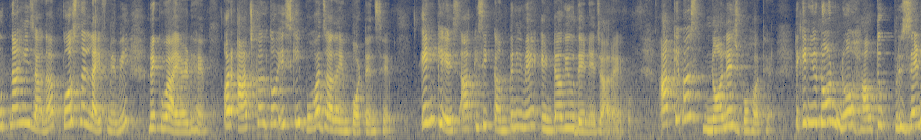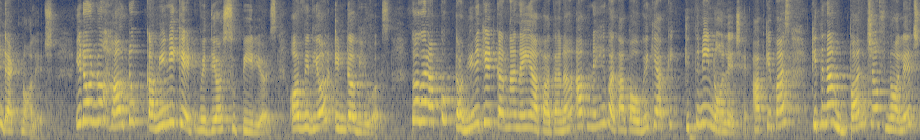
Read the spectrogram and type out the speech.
उतना ही ज़्यादा पर्सनल लाइफ में भी रिक्वायर्ड है। और आजकल तो इसकी बहुत ज़्यादा इंपॉर्टेंस है। इन केस आप किसी कंपनी में इंटरव्यू देने जा रहे हो, आपके पास नॉलेज बहुत है, लेकिन you don't know how to present that knowledge you don't know how to communicate with your superiors और विद योर इंटरव्यूअर्स तो अगर आपको कम्युनिकेट करना नहीं आ पाता ना, आप नहीं बता पाओगे कि आपकी कितनी नॉलेज है, आपके पास कितना बंच ऑफ़ नॉलेज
